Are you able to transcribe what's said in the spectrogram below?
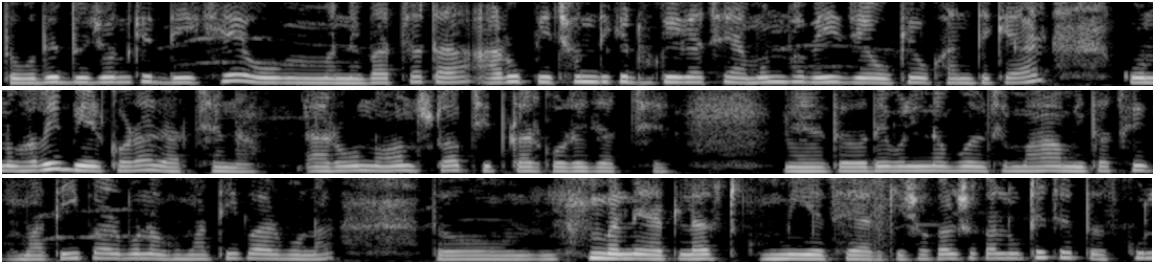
তো ওদের দুজনকে দেখে ও মানে বাচ্চাটা আরও পেছন দিকে ঢুকে গেছে এমনভাবেই যে ওকে ওখান থেকে আর কোনোভাবেই বের করা যাচ্ছে না। আর ও নন স্টপ চিৎকার করে যাচ্ছে। তো দেবলীনা বলছে, মা, আমি তো আজকে ঘুমাতেই পারব না, ঘুমাতেই পারব না। তো মানে অ্যাট লাস্ট ঘুমিয়েছে আর কি। সকাল সকাল উঠেছে তো, স্কুল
